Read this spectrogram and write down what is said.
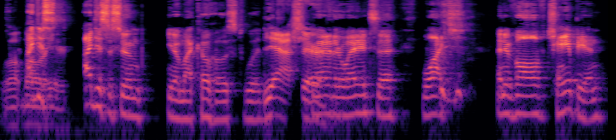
Well, I just I just assumed you know my co-host would yeah sure go out of their way to watch an evolved champion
